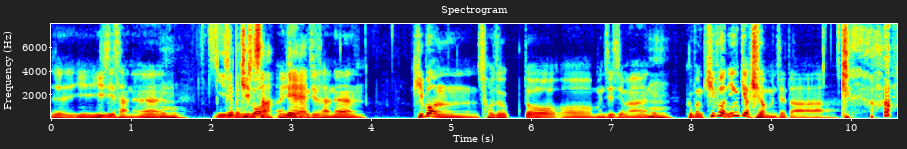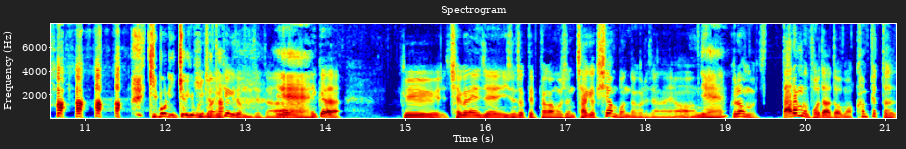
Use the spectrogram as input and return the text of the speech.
이, 이 지사는 음. 이재명 기본, 지사 예. 이재명 예. 지사는 기본 소득도 어 문제지만 음. 그분 기본 인격이 더 문제다. 기본 인격이 문제다. 기본 인격이 더 문제다. 예. 그러니까 그 최근에 이제 이준석 대표가 무슨 자격 시험 본다 그러잖아요. 예. 그럼 다른 것보다도 뭐 컴퓨터,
